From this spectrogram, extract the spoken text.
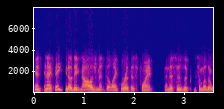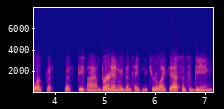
And, and I think, you know, the acknowledgement that like we're at this point, and this is some of the work with, with Pete and I on burn-in, we've been thinking through like the essence of being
